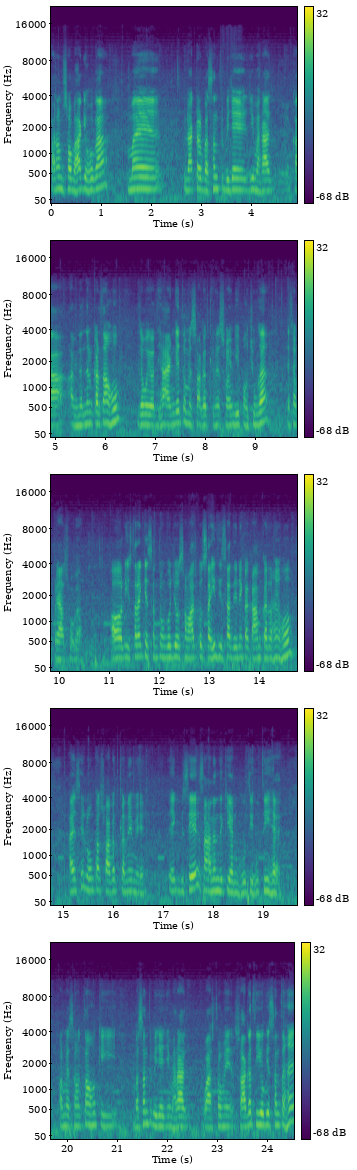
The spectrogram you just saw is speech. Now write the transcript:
परम सौभाग्य होगा। मैं डॉक्टर बसंत विजय जी महाराज का अभिनंदन करता हूँ। जब वो अयोध्या आएँगे तो मैं स्वागत करने स्वयं भी पहुँचूँगा। ऐसा प्रयास होगा। और इस तरह के संतों को जो समाज को सही दिशा देने का काम कर रहे हों, ऐसे लोगों का स्वागत करने में एक विशेष आनंद की अनुभूति होती है। और मैं समझता हूँ कि बसंत विजय जी महाराज वास्तव में स्वागत योग्य संत हैं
